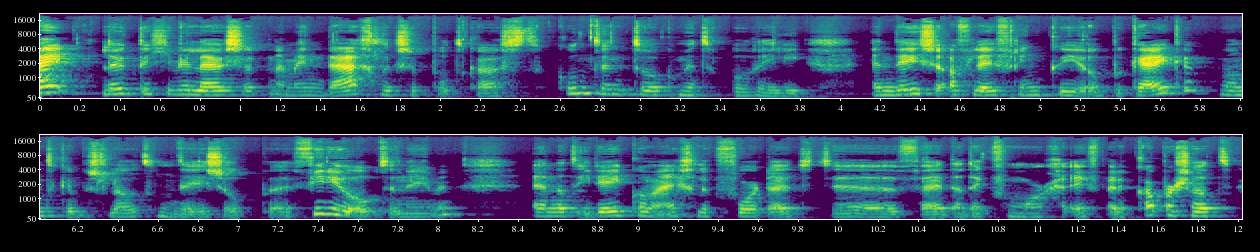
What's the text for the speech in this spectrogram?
Hi, leuk dat je weer luistert naar mijn dagelijkse podcast Content Talk met Aurélie. En deze aflevering kun je ook bekijken, want ik heb besloten om deze op eh, video op te nemen. En dat idee kwam eigenlijk voort uit het uh, feit dat ik vanmorgen even bij de kapper zat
